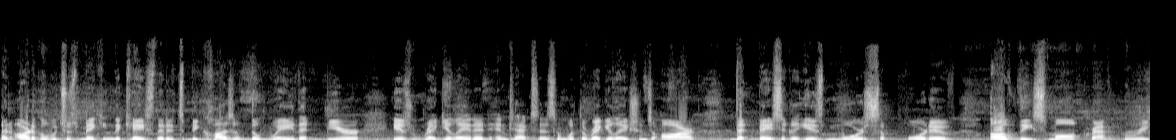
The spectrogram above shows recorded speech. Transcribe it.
an article which was making the case that it's because of the way that beer is regulated in Texas and what the regulations are that basically is more supportive of the small craft brewery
